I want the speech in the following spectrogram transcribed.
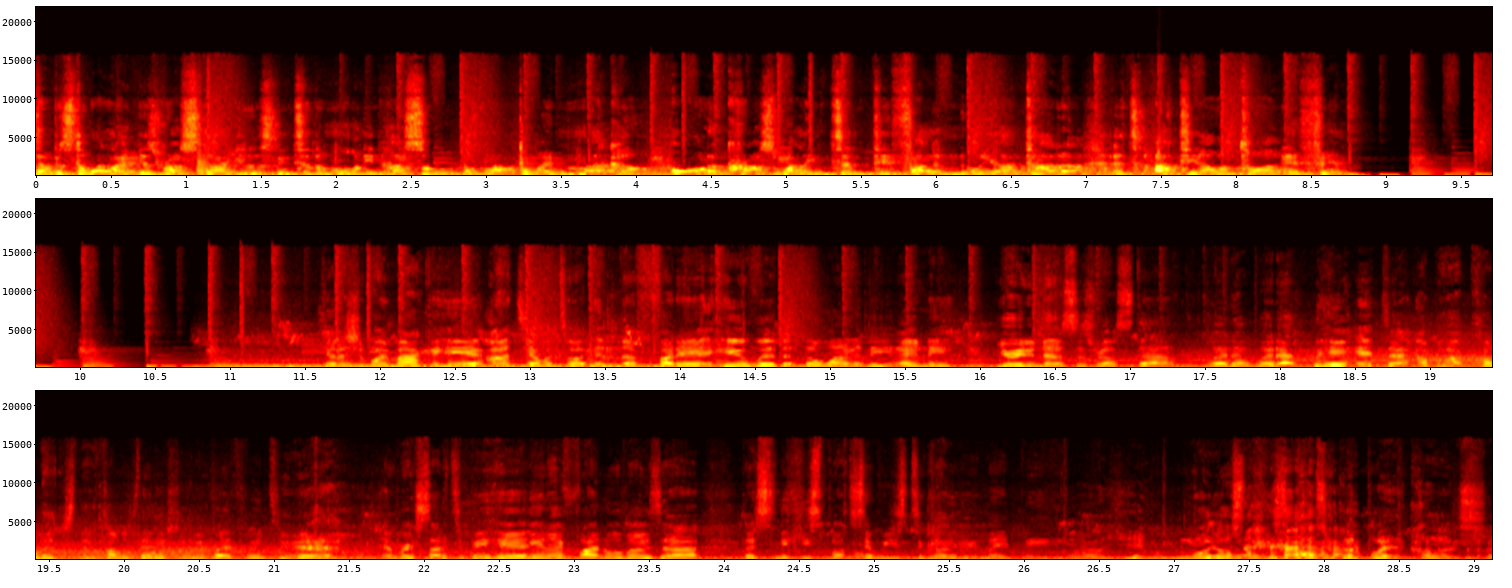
up, it's the one like Israel Starr. You're listening to the morning hustle of my boy Maaka. All across Wellington, Te Whanganui-a-Tara, it's Atiawa Toa FM. Kia ora, your boy Maaka here, Aotearoa in the whare, here with the one, the only, you already know, it's Israel Starr. What up, what up? We're here at uh, Upper Hutt College, the college that actually we both went to. Yeah. eh? And we're excited to be here, you know, find all those uh, those sneaky spots that we used to go to, maybe. Oh, you, well, your sneakers. I was a good boy at college, so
